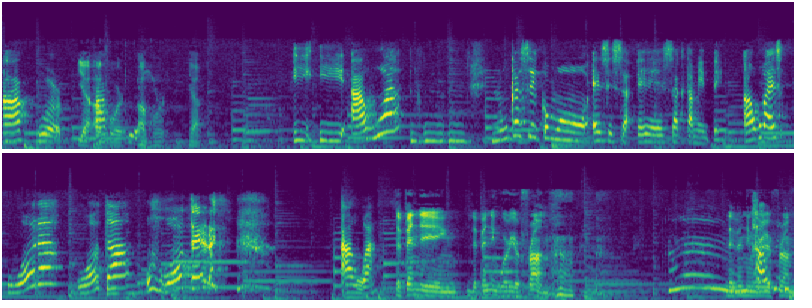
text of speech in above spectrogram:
awkward. Yeah, awkward, awkward. Yeah. Y, y agua, nunca sé cómo es esa- exactamente. Agua es water, water, water. Agua. Depending depending where you're from. Mm, Depending where you're from.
